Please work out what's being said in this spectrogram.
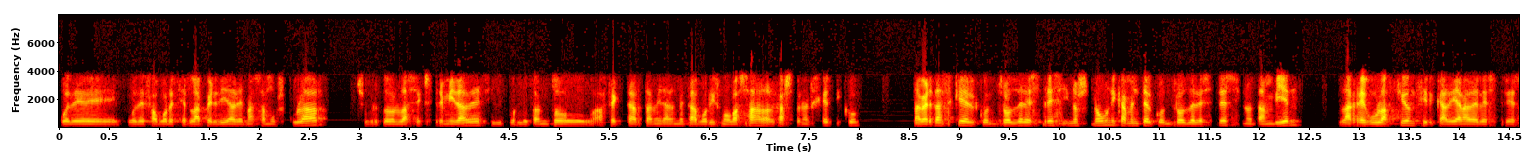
puede, puede favorecer la pérdida de masa muscular, sobre todo en las extremidades, y por lo tanto afectar también al metabolismo basal, al gasto energético. La verdad es que el control del estrés, y no, no únicamente el control del estrés, sino también la regulación circadiana del estrés,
